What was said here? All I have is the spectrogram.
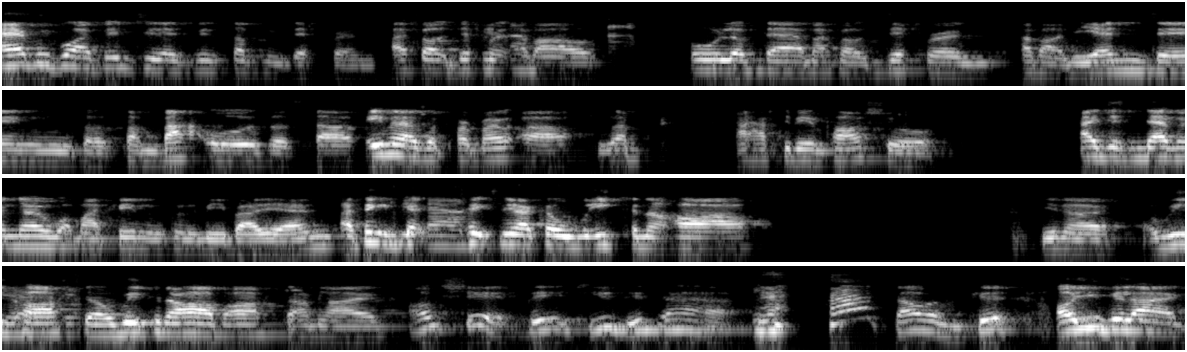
every ball I've been to there's been something different. I felt different about all of them. I felt different about the endings or some battles or stuff. Even as a promoter, because I'm I have to be impartial. I just never know what my feeling's going to be by the end. I think it get, Yeah. takes me like a week and a half. You know, a week Yeah. after, a week and a half after, I'm like, oh shit, bitch, you did that. That was good. Or you'd be like,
